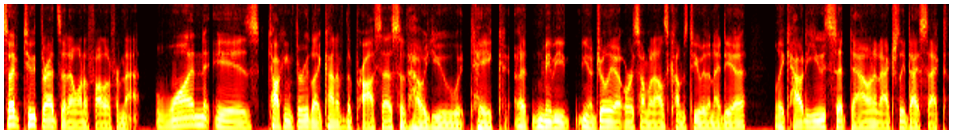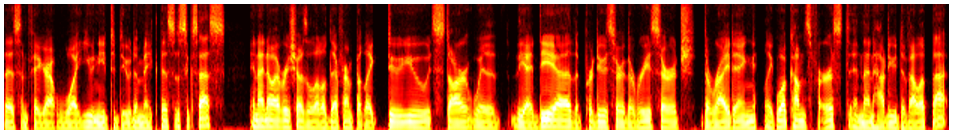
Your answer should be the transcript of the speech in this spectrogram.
So I have two threads that I want to follow from that. One is talking through like kind of the process of how you take a, maybe, you know, Julia or someone else comes to you with an idea. Like, how do you sit down and actually dissect this and figure out what you need to do to make this a success? And I know every show is a little different, but like, do you start with the idea, the producer, the research, the writing? Like, what comes first? And then how do you develop that?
